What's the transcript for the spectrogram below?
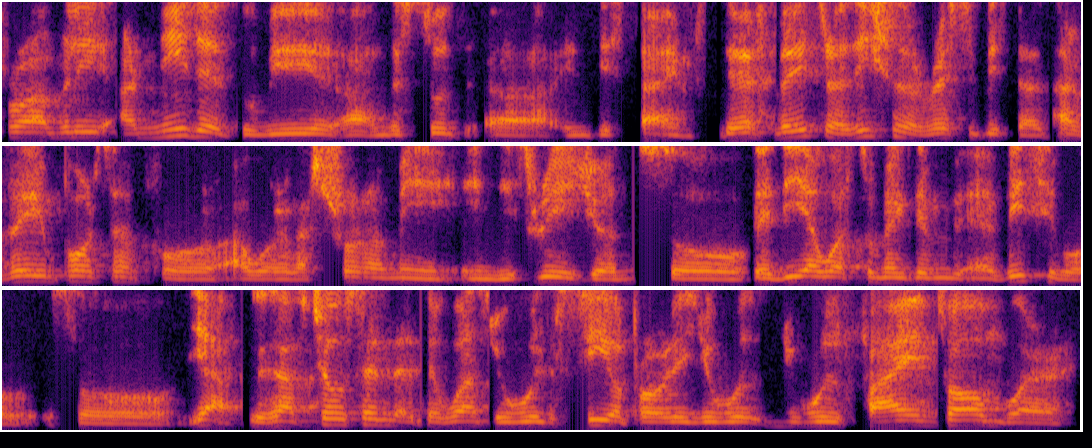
probably are needed to be understood uh, in these times. There are very traditional recipes that are very important for our gastronomy in this region. So the idea was to make them uh, visible. So yeah, we have chosen the ones you will see, or probably you will you will find somewhere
